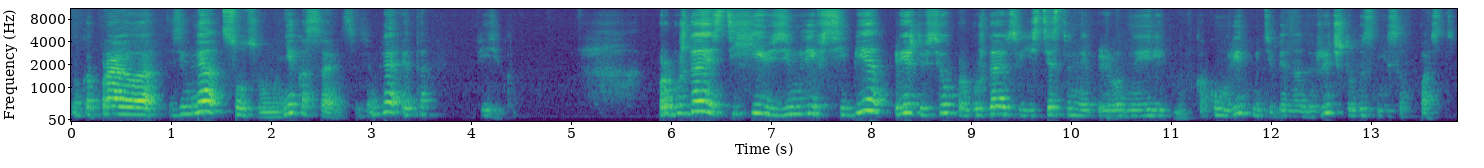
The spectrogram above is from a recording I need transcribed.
Но, как правило, Земля социума не касается. Земля это физика. Пробуждая стихию Земли в себе, прежде всего пробуждаются естественные природные ритмы. В каком ритме тебе надо жить, чтобы с ней совпасть,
